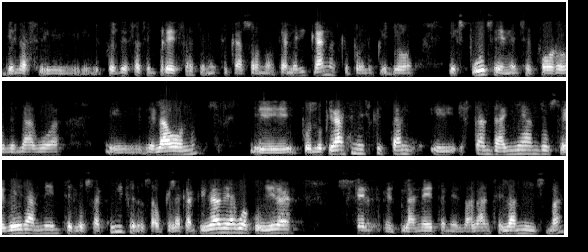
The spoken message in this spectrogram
de las eh, pues de esas empresas, en este caso norteamericanas, que fue lo que yo expuse en ese foro del agua eh, de la ONU, eh, pues lo que hacen es que están están dañando severamente los acuíferos, aunque la cantidad de agua pudiera ser el planeta en el balance la misma,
